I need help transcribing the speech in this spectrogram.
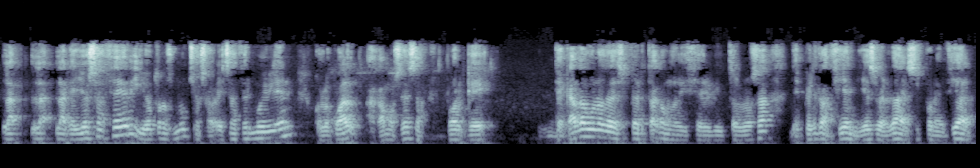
La, la, que yo sé hacer y otros muchos sabéis hacer muy bien, con lo cual hagamos esa, porque de cada uno despierta, como dice Víctor Rosa, despierta 100, y es verdad, es exponencial.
